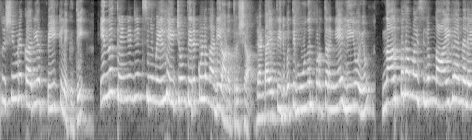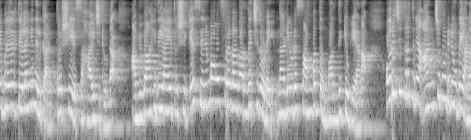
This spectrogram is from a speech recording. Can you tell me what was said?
തൃശയുടെ കരിയർ പീക്കിലേക്ക് എത്തി ഇന്ന് തെന്നിന്ത്യൻ സിനിമയിൽ ഏറ്റവും തിരക്കുള്ള നടിയാണ് തൃഷ. രണ്ടായിരത്തി ഇരുപത്തി മൂന്നിൽ പുറത്തിറങ്ങിയ ലിയോയും നാൽപ്പതാം വയസ്സിലും നായിക എന്ന ലേബലിൽ തിളങ്ങി നിൽക്കാൻ തൃഷയെ സഹായിച്ചിട്ടുണ്ട്. അവിവാഹിതയായ തൃഷയ്ക്ക് സിനിമ ഓഫറുകൾ വർദ്ധിച്ചതോടെ നടിയുടെ സമ്പത്തും വർദ്ധിക്കുകയാണ്. ഒരു ചിത്രത്തിന് അഞ്ചു കോടി രൂപയാണ്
